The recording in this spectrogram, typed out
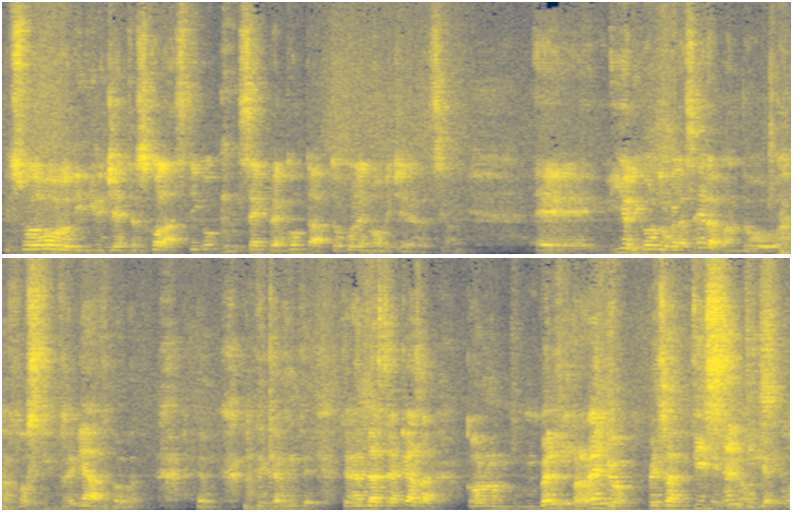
il suo lavoro di dirigente scolastico sempre a contatto con le nuove generazioni. Eh, io ricordo quella sera quando fosti premiato, praticamente te ne andasti a casa con un, bel premio pesantissimo, Pesantissimo, eh.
